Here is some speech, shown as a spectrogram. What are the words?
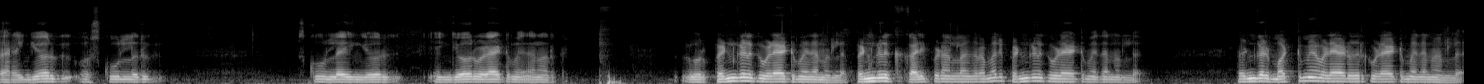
வேறு எங்கேயோ இருக்குது ஒரு ஸ்கூலில் இருக்குது ஸ்கூலில் எங்கேயோ இருக்குது எங்கேயோ ஒரு விளையாட்டு மைதானம் இருக்குது ஒரு பெண்களுக்கு விளையாட்டு மைதானம் இல்லை. பெண்களுக்கு கழிப்பிடம் இல்லைங்கிற மாதிரி பெண்களுக்கு விளையாட்டு மைதானம் இல்லை. பெண்கள் மட்டுமே விளையாடுவதற்கு விளையாட்டு மைதானம் இல்லை.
